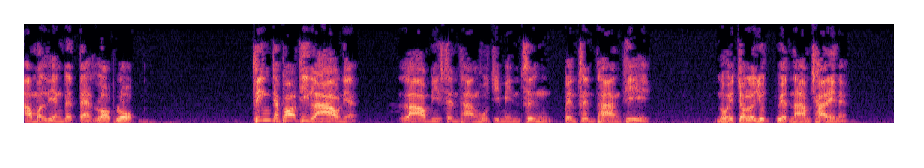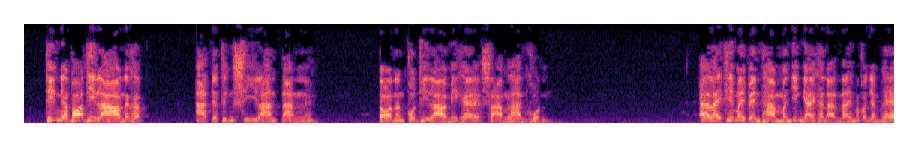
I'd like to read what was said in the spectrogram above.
เอามาเรียงได้แปดรอบโลก ทิ้งเฉพาะที่ลาวเนี่ยลาวมีเส้นทางโฮจิมินห์ซึ่งเป็นเส้นทางที่หน่วยจรยุทธ์เวียดนามใช้เนี่ย ทิ้งเฉพาะที่ลาวนะครับ อาจจะถึงสี่ล้านตันเนี่ย ตอนนั้นคนที่ลาวมีแค่สามล้านคน อะไรที่ไม่เป็นธรรมมันยิ่งใหญ่ขนาดไหน มันก็ยังแพ้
